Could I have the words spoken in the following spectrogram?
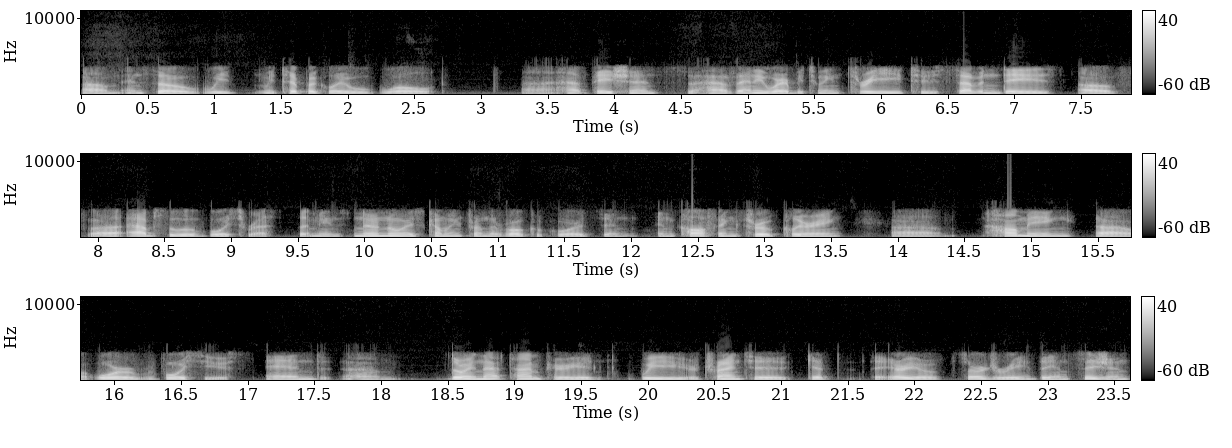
Um, and so we we typically will uh, have patients have anywhere between three to seven days of uh, absolute voice rest. That means no noise coming from their vocal cords and, and coughing, throat clearing, uh, humming, or voice use. And um, during that time period, we are trying to get the area of surgery, the incision,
